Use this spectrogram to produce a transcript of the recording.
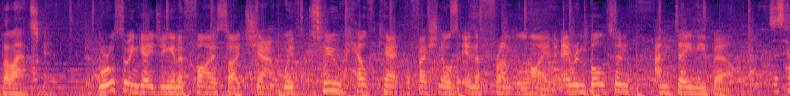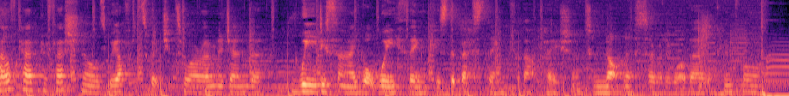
the landscape. We're also engaging in a fireside chat with two healthcare professionals in the front line, Erin Bolton and Dany Bell. As healthcare professionals, we often switch it to our own agenda. We decide what we think is the best thing for that patient and not necessarily what they're looking for.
